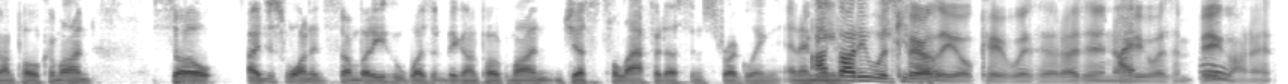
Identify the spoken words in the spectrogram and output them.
on Pokemon. So I just wanted somebody who wasn't big on Pokemon just to laugh at us and struggling. And I mean, I thought he was fairly okay with it. I didn't know I- he wasn't big Oh. on it.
